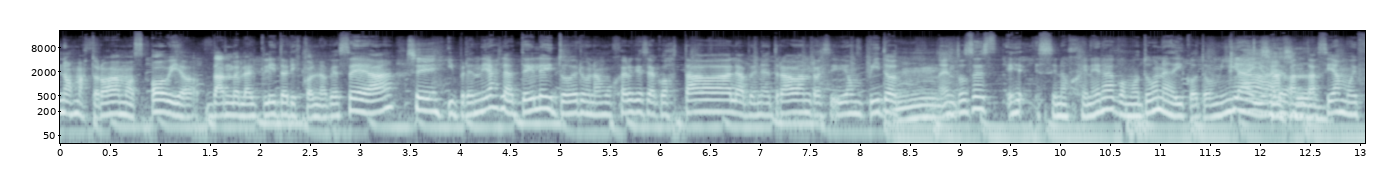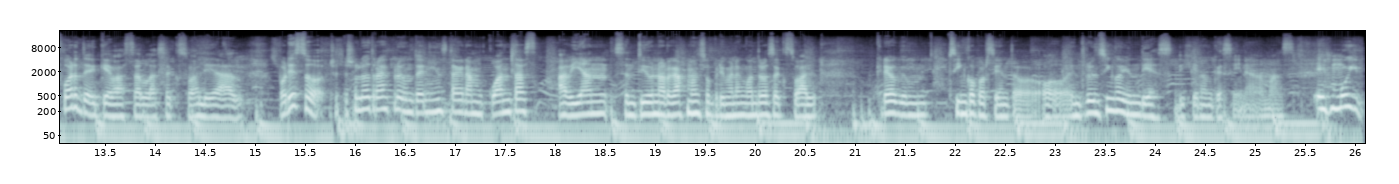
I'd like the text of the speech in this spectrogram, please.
nos masturbábamos, obvio, dándole al clítoris con lo que sea. Sí. Y prendías la tele y todo era una mujer que se acostaba, la penetraban, recibía un pito. Mm. Entonces eh, se nos genera como toda una dicotomía y una Sí, sí. fantasía muy fuerte de qué va a ser la sexualidad. Por eso, yo, yo la otra vez pregunté en Instagram cuántas habían sentido un orgasmo en su primer encuentro sexual. Creo que un 5%, o entre un 5 y un 10 dijeron que sí, nada más. Es muy,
